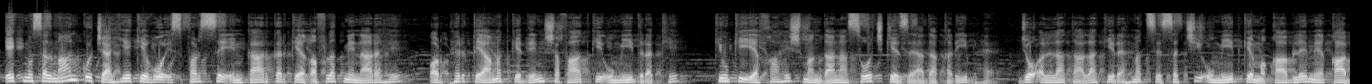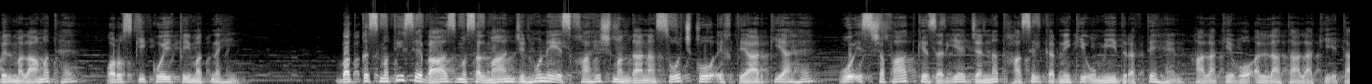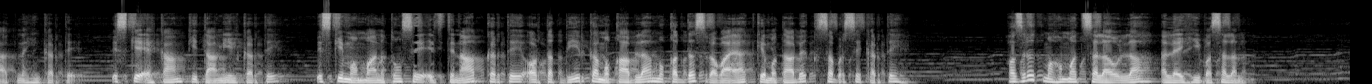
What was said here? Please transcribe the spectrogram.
ایک مسلمان کو چاہیے کہ وہ اس فرض سے انکار کر کے غفلت میں نہ رہے۔ اور پھر قیامت کے دن شفاعت کی امید رکھے، کیونکہ یہ خواہش مندانہ سوچ کے زیادہ قریب ہے، جو اللہ تعالیٰ کی رحمت سے سچی امید کے مقابلے میں قابل ملامت ہے اور اس کی کوئی قیمت نہیں۔ بدقسمتی سے بعض مسلمان جنہوں نے اس خواہش مندانہ سوچ کو اختیار کیا ہے، وہ اس شفاعت کے ذریعے جنت حاصل کرنے کی امید رکھتے ہیں، حالانکہ وہ اللہ تعالیٰ کی اطاعت نہیں کرتے، اس کے احکام کی تعمیل کرتے اس کی ممانتوں سے اجتناب کرتے اور تقدیر کا مقابلہ مقدس روایات کے مطابق صبر سے کرتے ہیں۔ حضرت محمد صلی اللہ علیہ وسلم،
